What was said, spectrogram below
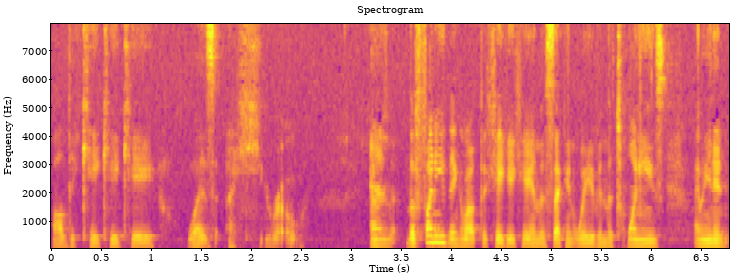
while the KKK was a hero. And the funny thing about the KKK in the second wave in the 20s, I mean, in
